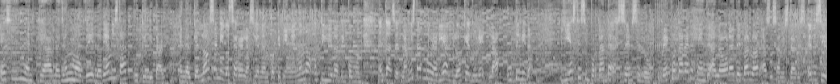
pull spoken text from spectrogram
es en el que habla de un modelo de amistad utilitario, en el que los amigos se relacionan porque tienen una utilidad en común. Entonces, la amistad duraría lo que dure la utilidad. Y este es importante hacérselo recordar a la gente a la hora de evaluar a sus amistades. Es decir,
